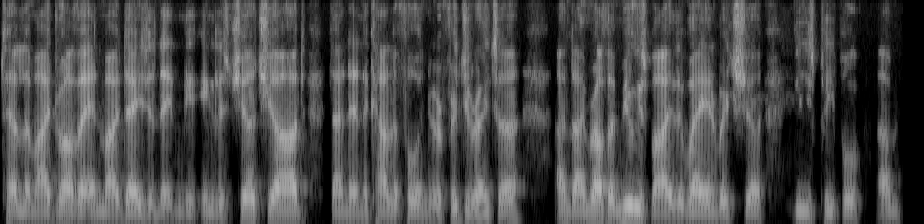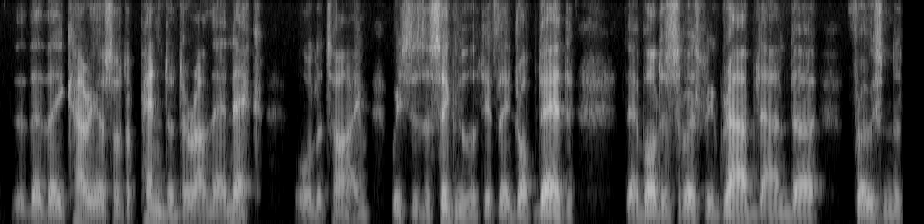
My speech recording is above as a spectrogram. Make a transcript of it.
tell them I'd rather end my days in an English churchyard than in a California refrigerator. And I'm rather amused by the way in which uh, these people um, they, they carry a sort of pendant around their neck all the time, which is a signal that if they drop dead, their body is supposed to be grabbed and uh, frozen at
